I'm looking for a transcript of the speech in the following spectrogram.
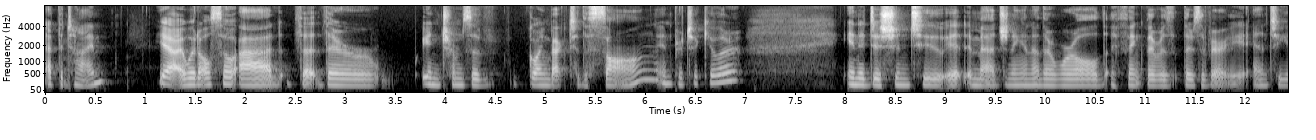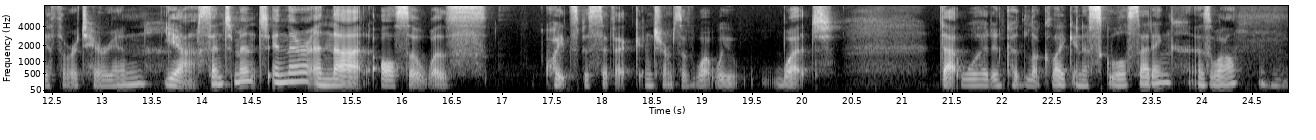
at the time. Yeah, I would also add that there, in terms of going back to the song in particular, in addition to it imagining another world, I think there was there's a very anti-authoritarian Yeah. sentiment in there, and that also was quite specific in terms of what we what that would and could look like in a school setting as well. Mm-hmm.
